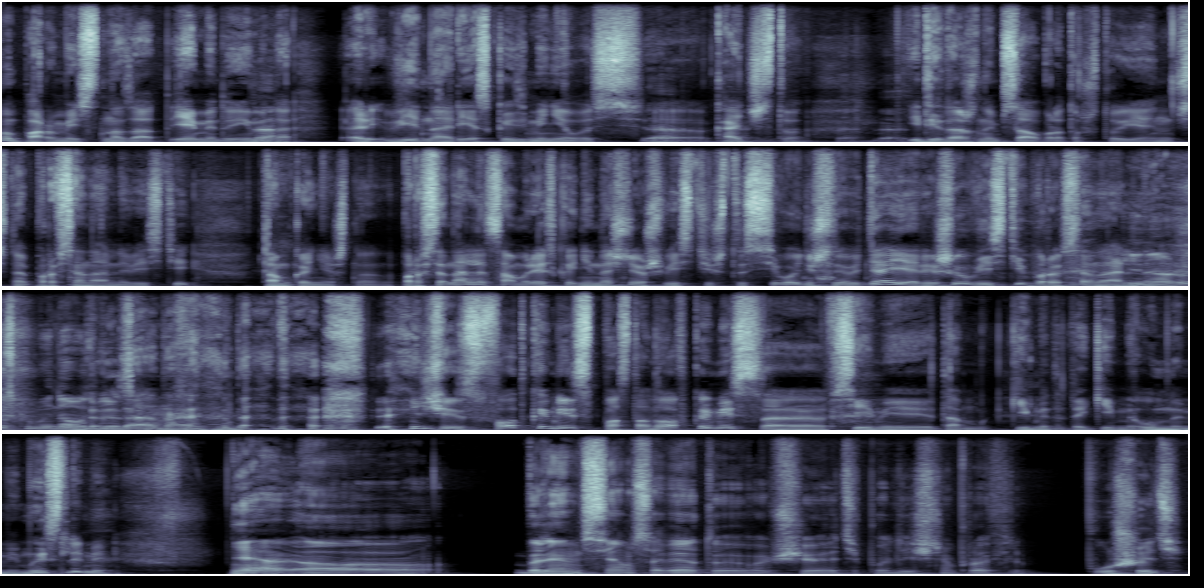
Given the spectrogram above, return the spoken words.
ну, пару месяцев назад. Я имею в виду именно, ре- видно, резко изменилось э, Да, качество. да, да, да. И ты даже написал про то, что я начинаю профессионально вести. Там, конечно, профессионально сам резко не начнешь вести, что с сегодняшнего дня я решил вести профессионально. И на русском, и на Да, узбекском. да, да, да. Еще и с фотками, с постановками, с э, всеми там какими-то такими умными мыслями. Не, а, блин, всем советую вообще, типа, личный профиль пушить.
